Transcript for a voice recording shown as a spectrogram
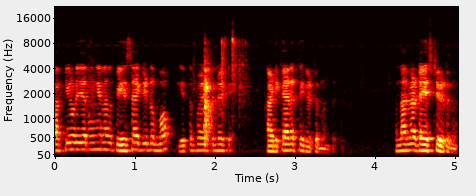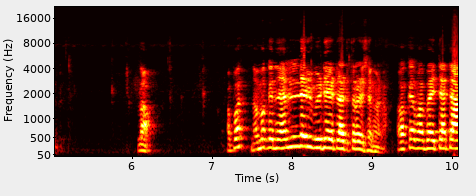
കത്തിയോട് ചേർന്നിങ്ങനെ പീസാക്കി ഇടുമ്പോൾ ഈത്തപ്പഴത്തിന്റെ കടിക്കാനൊക്കെ കിട്ടുന്നുണ്ട്. നല്ല ടേസ്റ്റ് കിട്ടുന്നുണ്ട്. കേട്ടോ അപ്പോൾ നമുക്ക് നല്ലൊരു വീഡിയോ ആയിട്ട് അടുത്ത പ്രാവശ്യം കാണാം. Okay bye tata.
